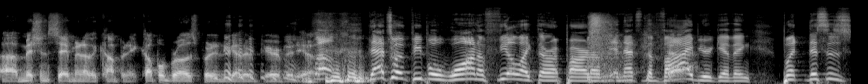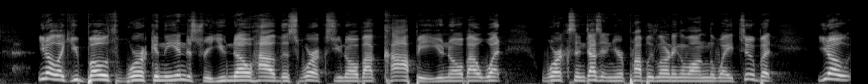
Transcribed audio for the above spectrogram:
uh, mission statement of the company. A couple bros putting together a beer videos. well, that's what people want to feel like they're a part of, and that's the vibe yeah. you're giving. But this is. You know, like you both work in the industry. You know how this works. You know about copy. You know about what works and doesn't. And you're probably learning along the way too. But you know,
